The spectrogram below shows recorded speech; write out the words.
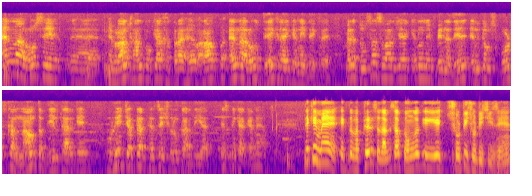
एन आर ओ से इमरान खान को क्या खतरा है और आप एन आर ओ देख रहे हैं कि नहीं देख रहे मेरा दूसरा सवाल यह है कि इन्होंने बेनजीर इनकम स्पोर्ट्स का नाम तब्दील करके वही चैप्टर फिर से शुरू कर दिया इस पर क्या कहना है देखिए मैं एक तो फिर सदाकत साहब कहूँगा कि ये छोटी छोटी चीज़ें हैं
